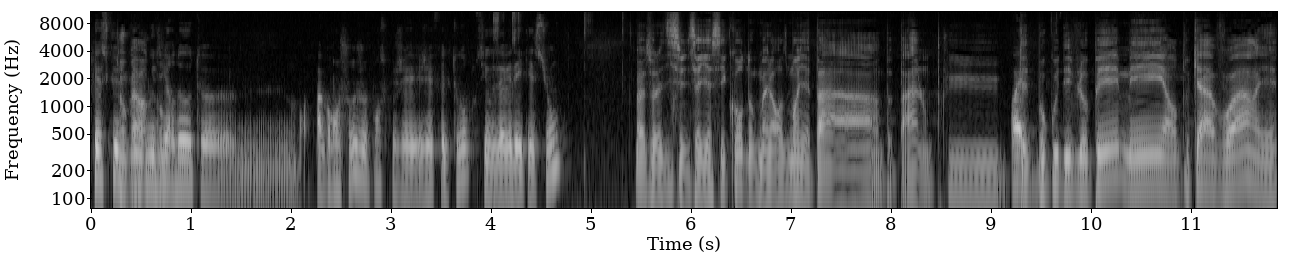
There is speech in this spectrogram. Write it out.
Qu'est-ce que je peux vous dire d'autre euh, Pas grand-chose, je pense que j'ai fait le tour. Si vous avez des questions. Bah, cela dit, c'est une série assez courte, donc malheureusement, il n'y a pas, peut pas non plus peut-être beaucoup développé, mais en tout cas à voir. Et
